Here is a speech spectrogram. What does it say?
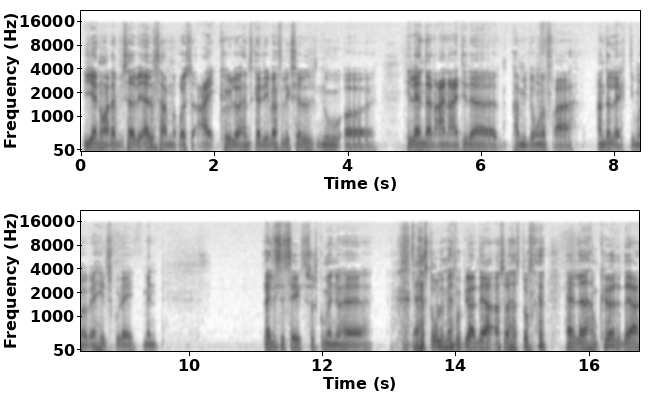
i januar, der sad vi alle sammen og rystede, ej, Køler, han skal det i hvert fald ikke sælge nu, og Helander, nej, nej, det der par millioner fra Anderlecht, de må jo være helt skudt af. Men realistisk set, så skulle man jo have, Ja. ja. have stolet med på Bjørn der, og så have, stå, have lavet ham køre det der.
